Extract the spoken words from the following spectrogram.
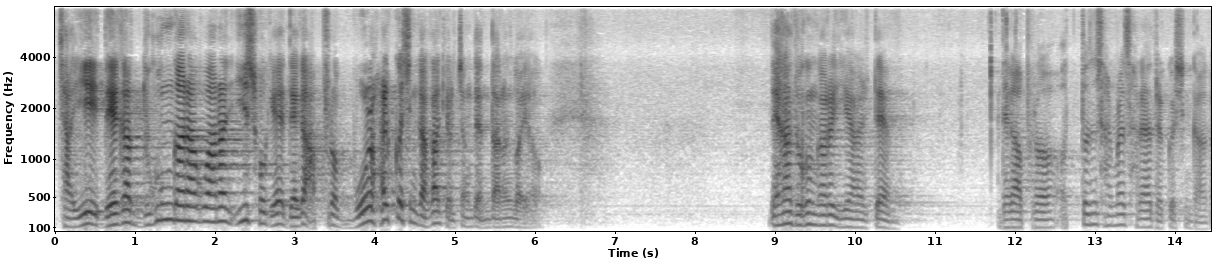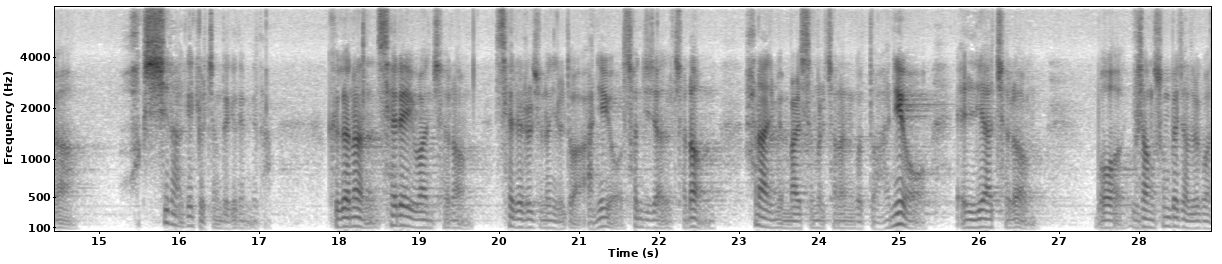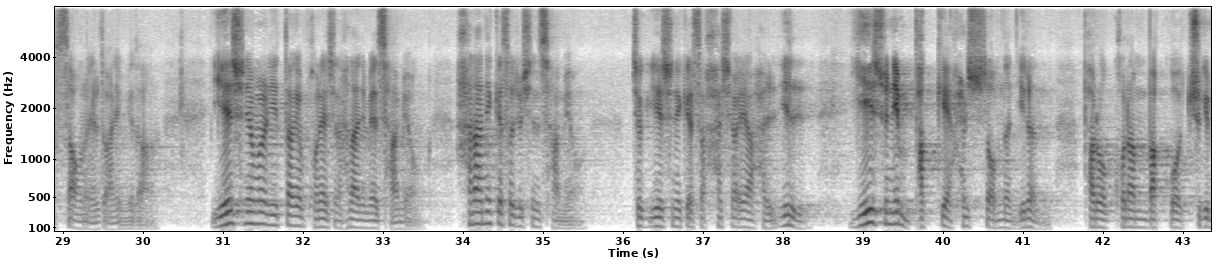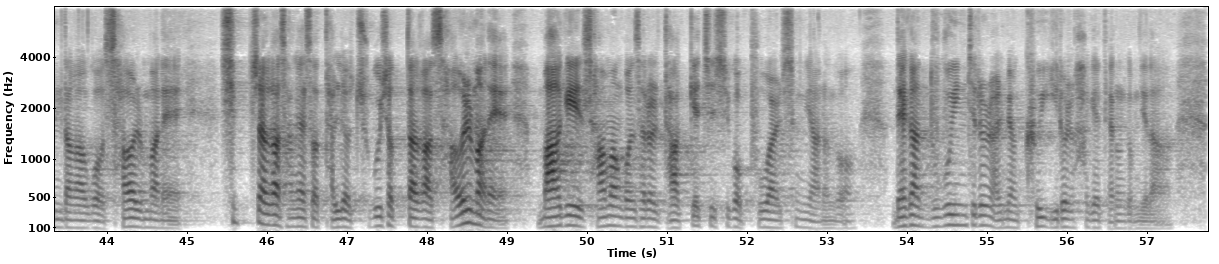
자, 이 내가 누군가라고 하는 이 속에 내가 앞으로 뭘 할 것인가가 결정된다는 거예요. 내가 누군가를 이해할 때 내가 앞으로 어떤 삶을 살아야 될 것인가가 확실하게 결정되게 됩니다. 그거는 세례 요한처럼 세례를 주는 일도 아니요. 선지자들처럼 하나님의 말씀을 전하는 것도 아니요. 엘리야처럼 뭐 우상 숭배자들과 싸우는 일도 아닙니다. 예수님을 이 땅에 보내신 하나님의 사명, 하나님께서 주신 사명, 즉 예수님께서 하셔야 할 일, 예수님 밖에 할 수 없는 일은 바로 고난받고 죽임당하고 사흘 만에 십자가 상에서 달려 죽으셨다가 사흘 만에 마귀 사망 권세를 다 깨치시고 부활 승리하는 거. 내가 누구인지를 알면 그 일을 하게 되는 겁니다.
